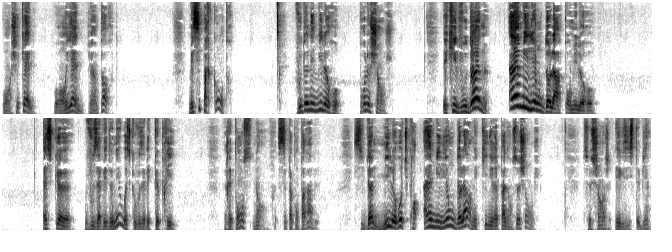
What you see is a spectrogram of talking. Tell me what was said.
ou en shekels, ou en yens, peu importe. Mais si par contre, vous donnez 1000 euros pour le change, et qu'il vous donne un million de dollars pour 1000 euros, est-ce que vous avez donné ou est-ce que vous avez que pris? Réponse, non, c'est pas comparable. Si tu donnes 1000 euros, tu prends un million de dollars, mais qui n'irait pas dans ce change? Ce change existe bien.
